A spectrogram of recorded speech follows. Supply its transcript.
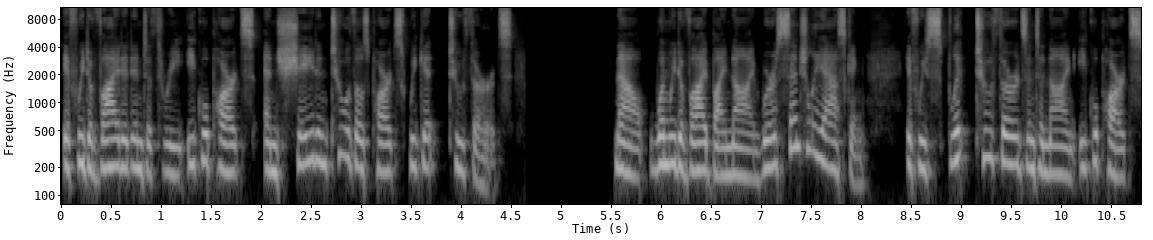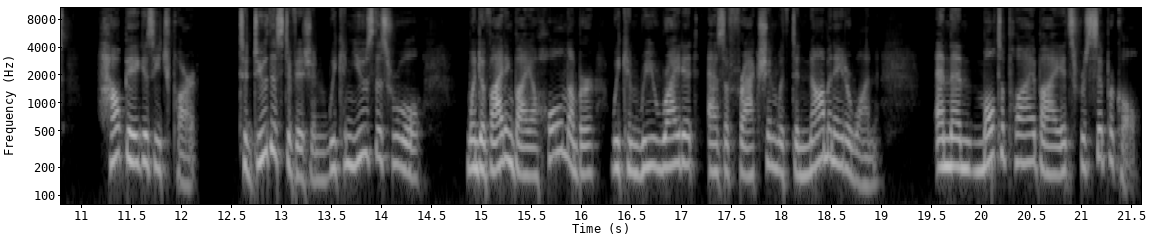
If we divide it into three equal parts and shade in two of those parts, we get 2 thirds. Now, when we divide by 9, we're essentially asking, if we split 2 thirds into 9 equal parts, how big is each part? To do this division, we can use this rule. When dividing by a whole number, we can rewrite it as a fraction with denominator 1, and then multiply by its reciprocal.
